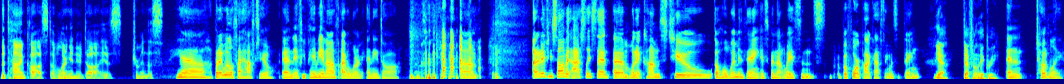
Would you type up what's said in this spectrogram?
The time cost of learning a new DAW is tremendous. Yeah, but I will if I have to. And if you pay me enough, I will learn any DAW. um, I don't know if you saw, but Ashley said um, when it comes to the whole women thing, it's been that way since before podcasting was a thing. Yeah, definitely agree. And totally,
